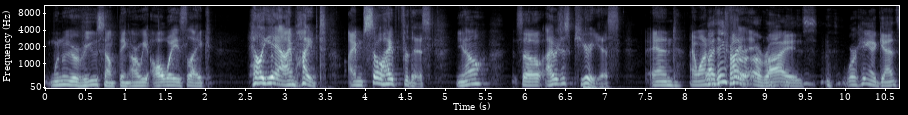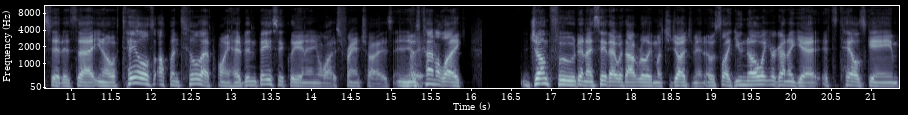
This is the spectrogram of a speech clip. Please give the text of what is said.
when we review something, are we always like, hell yeah, I'm hyped. I'm so hyped for this, you know? So I was just curious. And I wanted Well, I to think try for it. Arise, working against it is that you know Tales up until that point had been basically an annualized franchise, and it was kind of like junk food. And I say that without really much judgment. It was like you know what you're gonna get. It's Tales game.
